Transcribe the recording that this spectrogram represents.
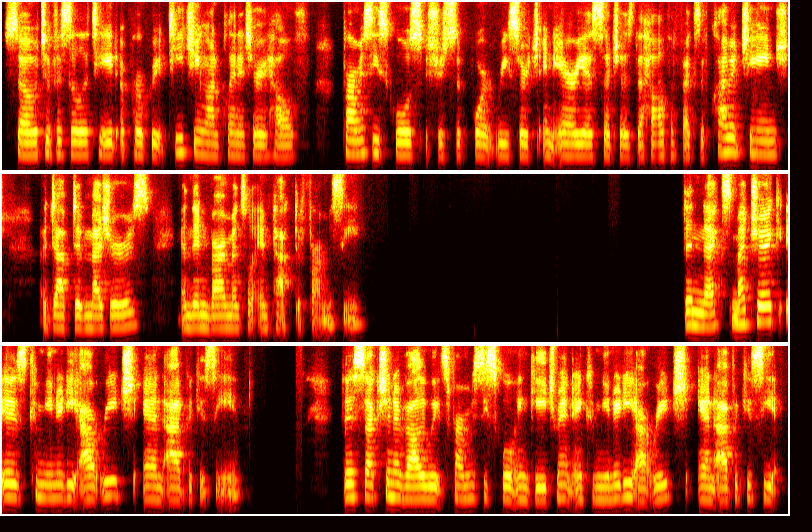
so to facilitate appropriate teaching on planetary health, pharmacy schools should support research in areas such as the health effects of climate change, adaptive measures, and the environmental impact of pharmacy. The next metric is community outreach and advocacy. This section evaluates pharmacy school engagement in community outreach and advocacy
